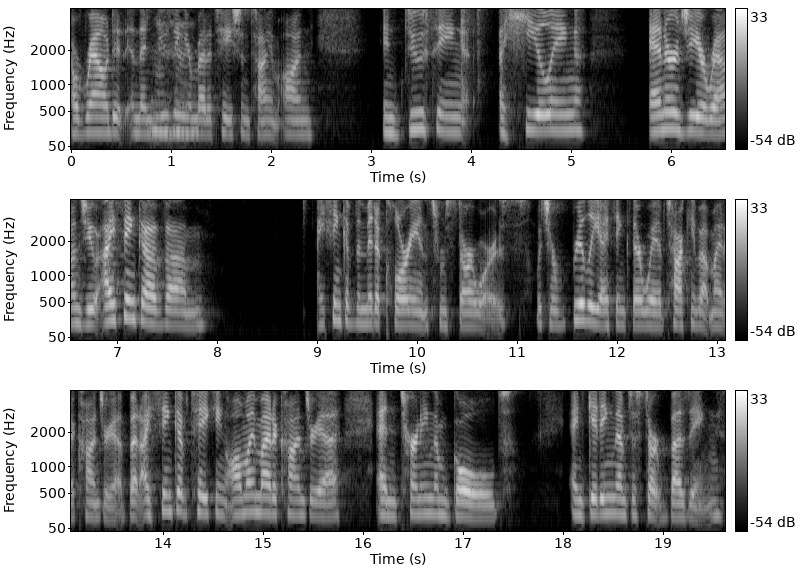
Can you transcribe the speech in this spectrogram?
around it, and then mm-hmm. using your mm-hmm. meditation time on inducing a healing energy around you. I think of, um, I think of the midichlorians from Star Wars, which are really, I think, their way of talking about mitochondria. But I think of taking all my mitochondria and turning them gold and getting them to start buzzing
